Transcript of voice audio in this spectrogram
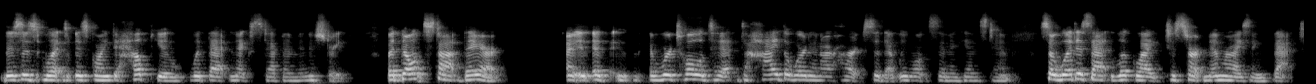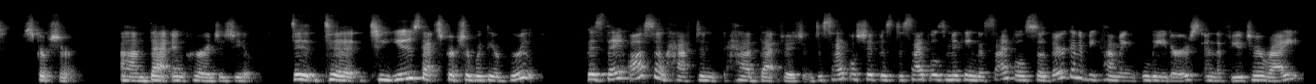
This is what is going to help you with that next step in ministry. But don't stop there. We're told to, to hide the word in our hearts so that we won't sin against him. So, what does that look like to start memorizing that scripture um, that encourages you? To, to, to use that scripture with your group because they also have to have that vision. Discipleship is disciples making disciples. So they're going to be becoming leaders in the future, right?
